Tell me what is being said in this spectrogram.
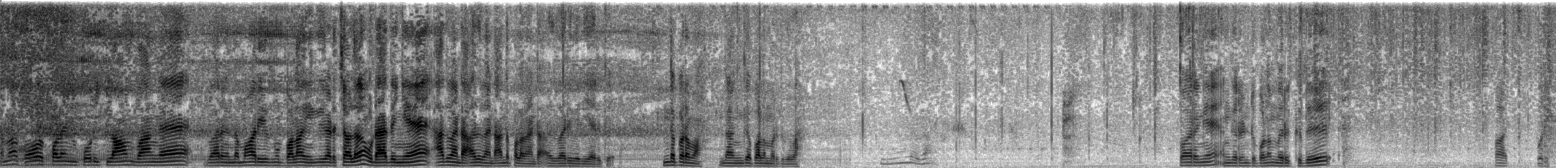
நம்ம கோவப்பழம் பொறிக்கலாம் வாங்க. வேறு இந்த மாதிரி இருக்கும் பழம் எங்கே கிடைச்சாலும் விடாதீங்க. அது வேண்டாம் அது வேண்டாம் அந்த பழம் வேண்டாம். அது வரி வரியாக இருக்குது இந்த பழமா? இந்த இங்கே பழம் இருக்குது வா. பாருங்க அங்கே ரெண்டு பழம் இருக்குது. பார்த்து புரியும்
